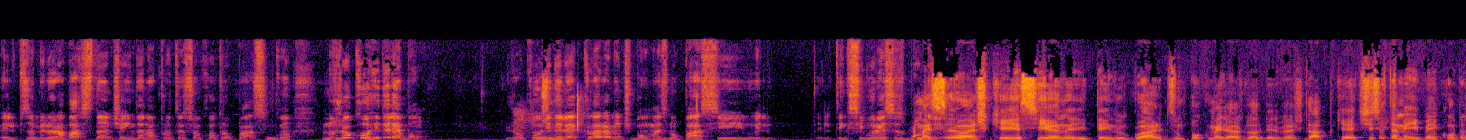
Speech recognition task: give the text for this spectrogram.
ele precisa melhorar bastante ainda na proteção contra o passe. Com- no jogo corrido ele é bom. No jogo corrido Sim. ele é claramente bom, mas no passe ele, ele tem que segurar esses É, mas bloqueios. eu acho que esse ano ele tendo guards um pouco melhores do lado dele vai ajudar. Porque a Tícia também ir bem contra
